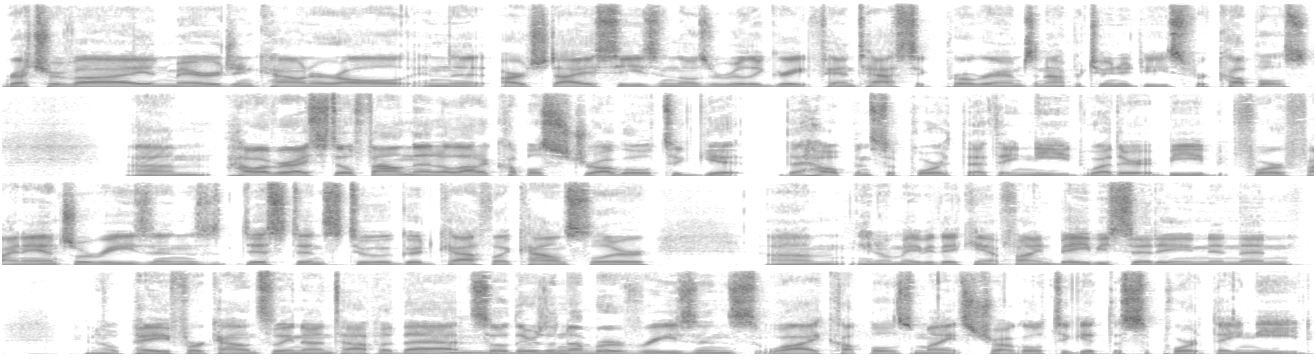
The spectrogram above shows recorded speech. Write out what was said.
Retrouvaille and Marriage Encounter all in the Archdiocese, and those are really great, fantastic programs and opportunities for couples. Um, however, I still found that a lot of couples struggle to get the help and support that they need, whether it be for financial reasons, distance to a good Catholic counselor. Um, you know, maybe they can't find babysitting and then, you know, pay for counseling on top of that. Mm-hmm. So there's a number of reasons why couples might struggle to get the support they need.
